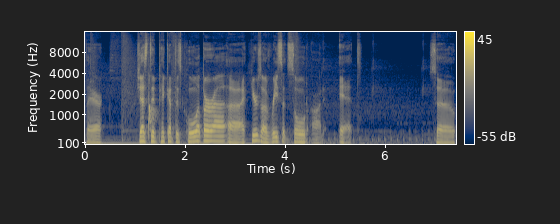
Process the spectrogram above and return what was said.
there. Just did pick up this Koolaburra. Uh, here's a recent sold on it. So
